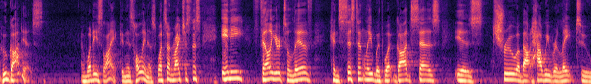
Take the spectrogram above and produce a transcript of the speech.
who God is and what he's like and his holiness. What's unrighteousness? Any failure to live consistently with what God says is true about how we relate to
